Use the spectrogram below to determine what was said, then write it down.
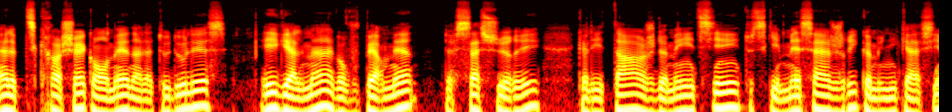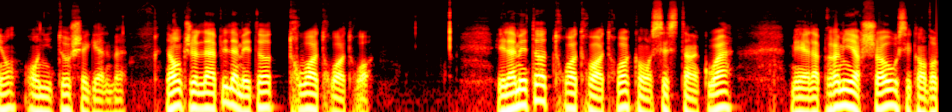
Hein, le petit crochet qu'on met dans la to-do list. Également, elle va vous permettre de s'assurer que les tâches de maintien, tout ce qui est messagerie, communication, on y touche également. Donc, je l'ai appelé la méthode 333. Et la méthode 333 consiste en quoi? Mais la première chose, c'est qu'on va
